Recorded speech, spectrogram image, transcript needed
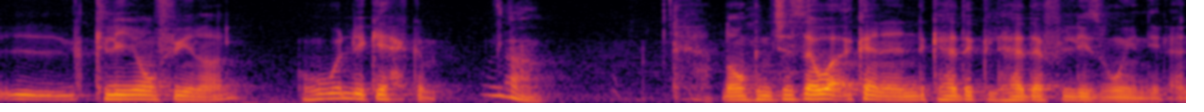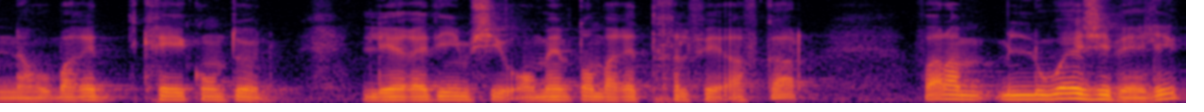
ال client final هو اللي كيحكم. آه. donc انت سواء كان عندك هذاك الهدف اللي زوين ديال انه باغي تكري contenu اللي غادي يمشي au même temps باغي تدخل فيه أفكار. فراه من الواجب عليك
